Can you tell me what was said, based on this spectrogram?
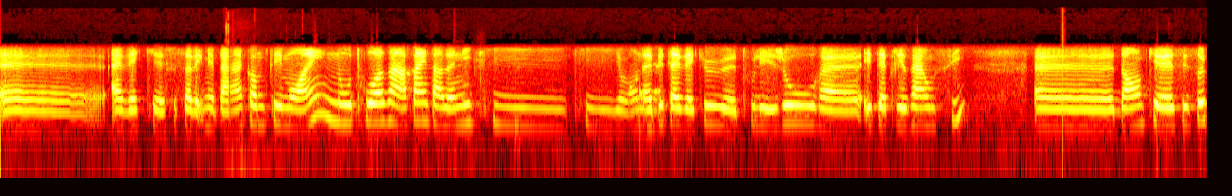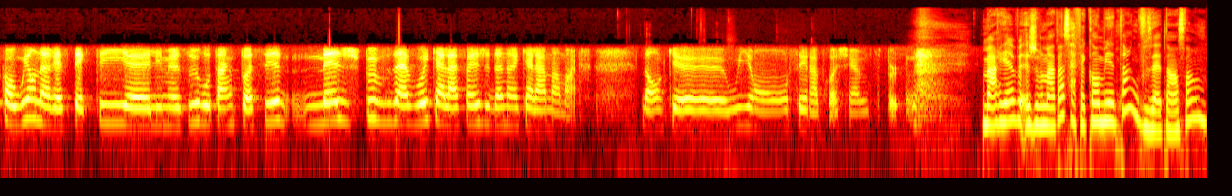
Euh, avec c'est ça avec mes parents comme témoins. Nos trois enfants, étant donné qu'on habite avec eux euh, tous les jours, étaient présents aussi. Euh, donc, euh, c'est sûr qu'on oui, on a respecté euh, les mesures autant que possible, mais je peux vous avouer qu'à la fin, j'ai donné un câlin à ma mère. Donc, oui, on s'est rapproché un petit peu. Marie-Ève, Jonathan, ça fait combien de temps que vous êtes ensemble?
